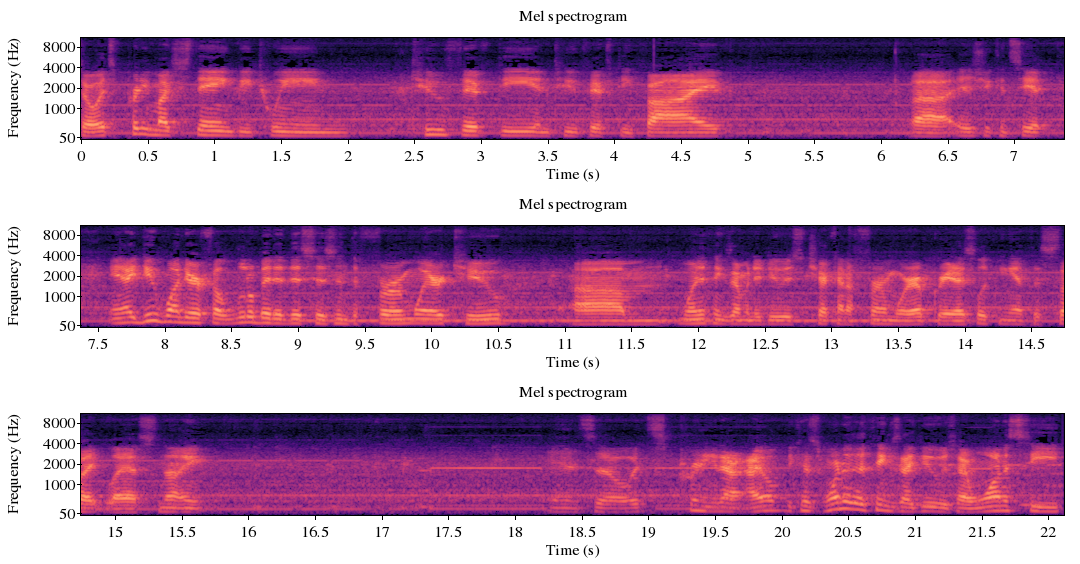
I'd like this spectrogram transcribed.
so it's pretty much staying between 250 and 255 uh, as you can see it and I do wonder if a little bit of this isn't the firmware too um, one of the things I'm going to do is check on a firmware upgrade. I was looking at the site last night, and so it's printing it out. I don't because one of the things I do is I want to see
